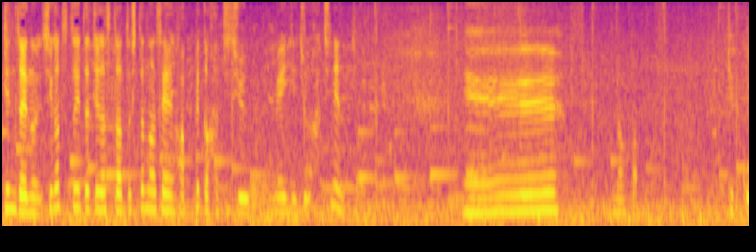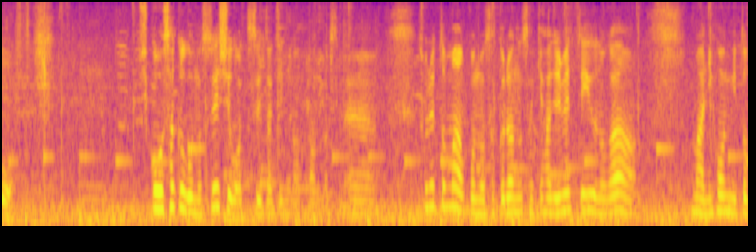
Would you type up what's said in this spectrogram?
現在の4月1日がスタートしたのは1885年明治18年の頃。へえ。なんか結構、うん試行錯誤の末4月1日になったんですね。それとまあこの桜の咲き始めっていうのがまあ日本にとっ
